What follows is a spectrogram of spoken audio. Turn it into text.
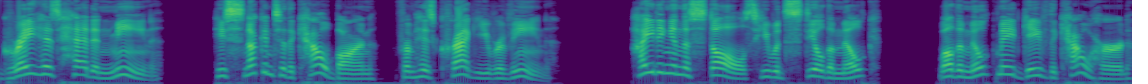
grey his head and mean. He snuck into the cow barn from his craggy ravine. Hiding in the stalls, he would steal the milk, while the milkmaid gave the cowherd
